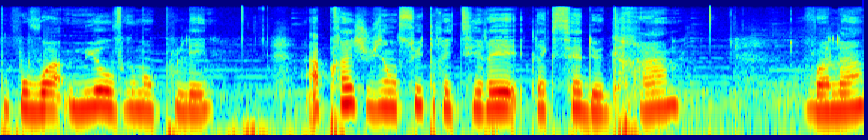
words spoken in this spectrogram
pour pouvoir mieux ouvrir mon poulet. Après, je viens ensuite retirer l'excès de gras. Voilà.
